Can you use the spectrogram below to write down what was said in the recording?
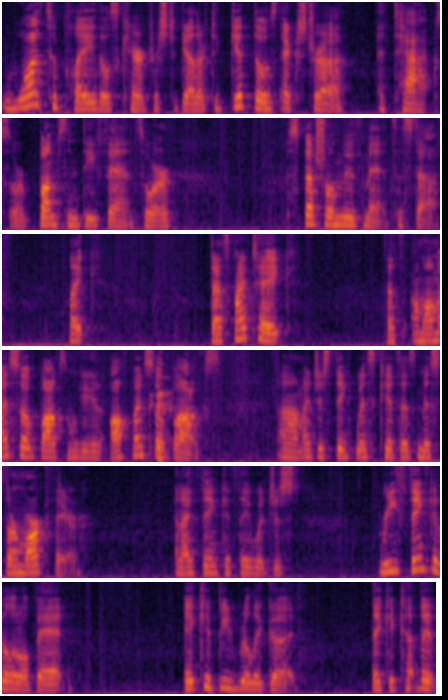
want to play those characters together to get those extra attacks or bumps in defense or special movements and stuff. Like that's my take. That's I'm on my soapbox. I'm gonna get off my soapbox. Um, I just think WizKids has missed their mark there. And I think if they would just rethink it a little bit, it could be really good. They could cut. The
